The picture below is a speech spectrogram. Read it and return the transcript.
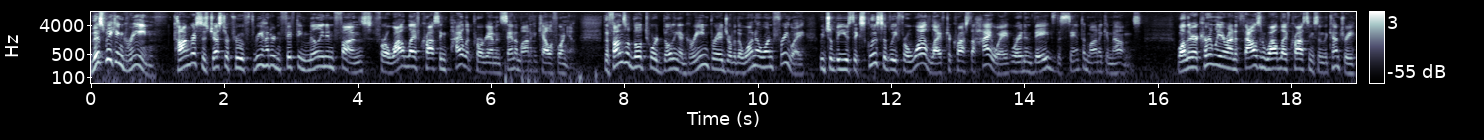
This week in green, Congress has just approved 350 million in funds for a wildlife crossing pilot program in Santa Monica, California. The funds will go toward building a green bridge over the 101 freeway, which will be used exclusively for wildlife to cross the highway where it invades the Santa Monica Mountains. While there are currently around 1,000 wildlife crossings in the country,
